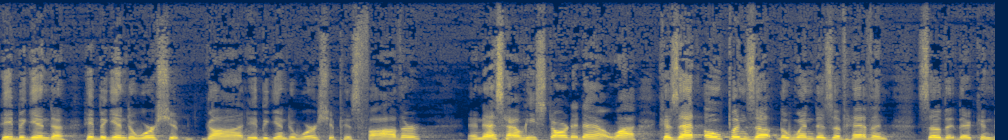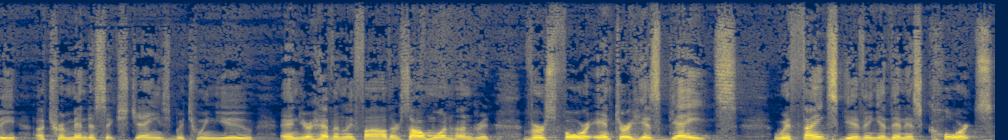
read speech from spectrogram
He began to, he began to worship God, he began to worship his Father. And that's how he started out. Why? Because that opens up the windows of heaven so that there can be a tremendous exchange between you and your heavenly Father. Psalm 100, verse 4 Enter his gates with thanksgiving, and then his courts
